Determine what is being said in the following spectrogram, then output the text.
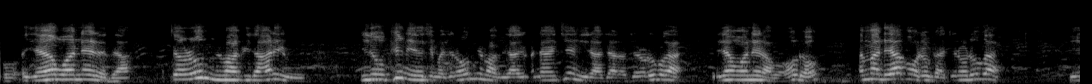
ဟိုအရန်ဝမ်းနေတယ်ဗျာကျွန်တော်တို့မြန်မာပြည်သားတွေကို ဒီလိုဖြစ်နေတဲ့အချိန်မှာကျွန်တော်တို့မြန်မာပြည်သားတွေအနိုင်ကျင့်နေတာကြတော့ကျွန်တော်တို့ဘက်ကအရန်ဝမ်းနေတာပေါ့ဟုတ်တော့အမှန်တရားပေါ်ထုတ်တာကျွန်တော်တို့ကဒီ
